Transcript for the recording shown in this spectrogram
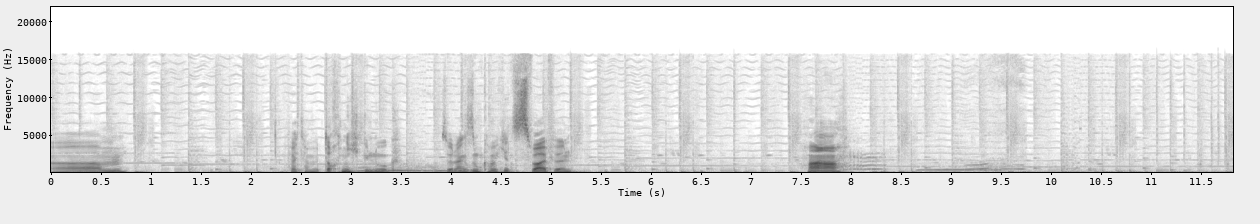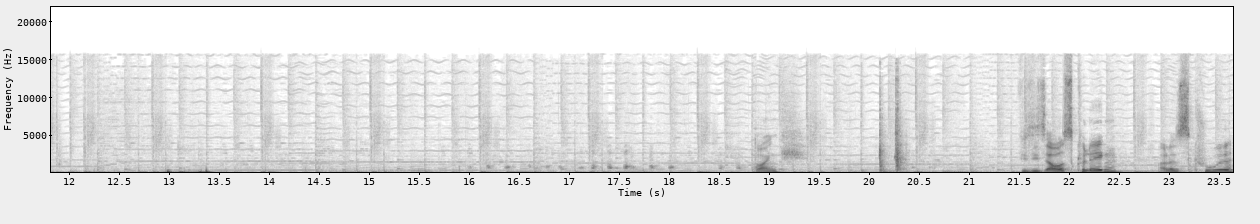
Ähm... Vielleicht haben wir doch nicht genug. So langsam komme ich ins Zweifeln. Ha. Doink. Wie sieht's aus, Kollegen? Alles cool?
